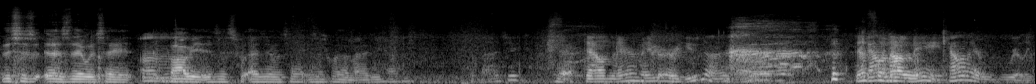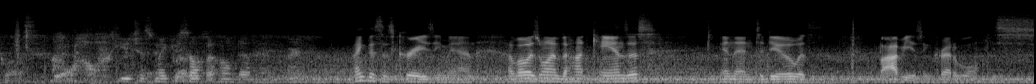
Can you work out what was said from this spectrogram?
This is, as they would say, Uh-huh. Bobby, is this, as they would say, is this where the magic happens? The magic? Yeah. Down there, maybe for you guys. Definitely not me. Cal and I are really close. Oh, you just make yourself at home down there. I think this is crazy, man. I've always wanted to hunt Kansas, and then to do it with Bobby is incredible. He's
